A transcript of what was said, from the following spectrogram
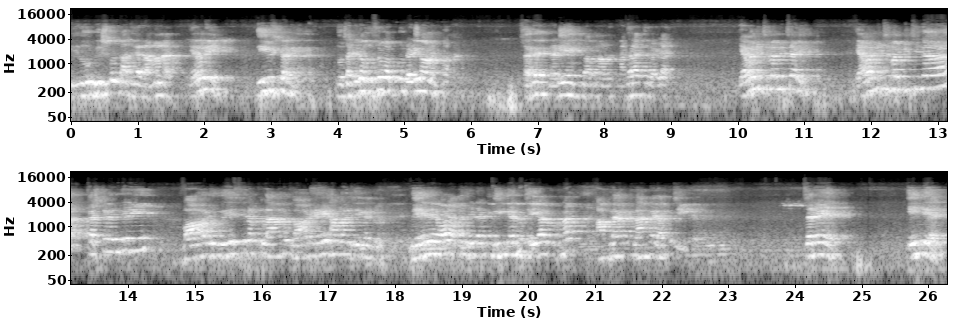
ఇది భీష్ముడు తాత గారు రమ్మన్నారు. ఏమని? దీవిస్తాను నువ్వు చక్కగా ముసుగు కప్పుకుని రెడీగా ఉన్నావు. సరే రెడీ అయింది బాబా అర్ధరాత్రి వెళ్ళాలి. ఎవరి నుంచి పంపించాలి? ఎవరి నుంచి పంపించినా కష్టం ఎందుకని? వాడు వేసిన ప్లాన్ వాడే అమలు చేయగలడు. వేరే వాడు అమలు చేయడానికి వీళ్ళు చేయాలనుకున్నా ఆ ప్లాన్ ప్లాన్ చేయగలరు సరే ఏం చేయాలి?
